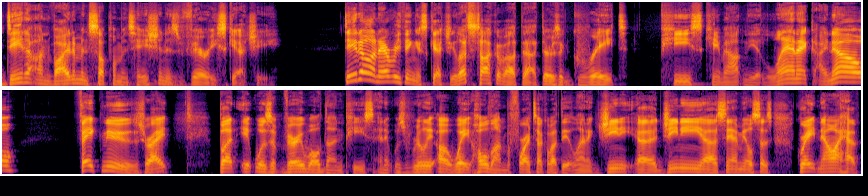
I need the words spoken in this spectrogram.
data on vitamin supplementation is very sketchy. Data on everything is sketchy. Let's talk about that. There's a great piece came out in the Atlantic. I know, fake news, right? But it was a very well done piece, and it was really. Oh wait, hold on. Before I talk about the Atlantic, Jeannie uh, Jeannie uh, Samuel says, "Great, now I have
